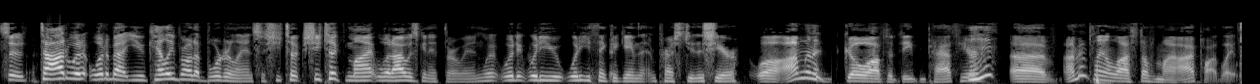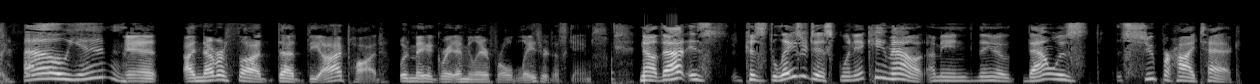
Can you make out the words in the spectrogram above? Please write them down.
So Todd, what what about you? Kelly brought up Borderlands, so she took she took my what I was going to throw in. What what do, what do you what do you think a game that impressed you this year? Well, I'm gonna go off the deep path here. Mhm. Uh, I've been playing a lot of stuff on my iPod lately, Oh yeah. and I never thought that the iPod would make a great emulator for old Laserdisc games. Now that is because the Laserdisc when it came out, I mean, you know, that was super high tech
